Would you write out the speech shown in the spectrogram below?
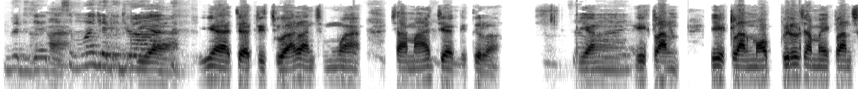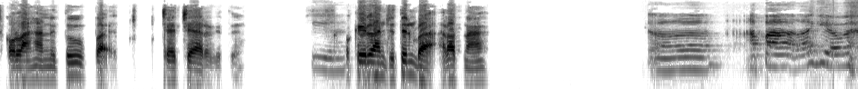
Berjejer nah, semua jadi jualan. Iya, iya jadi jualan semua sama aja gitu loh. Sama yang iklan iklan mobil sama iklan sekolahan itu Mbak jajar gitu. Iya. Oke, lanjutin Mbak Ratna. Uh, apa lagi ya, Mbak?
